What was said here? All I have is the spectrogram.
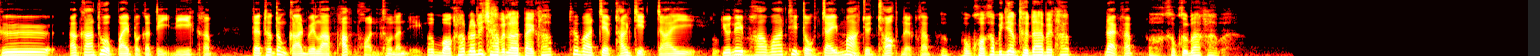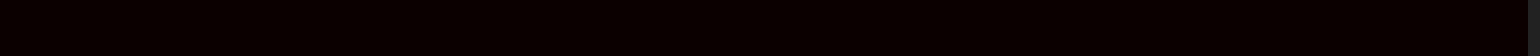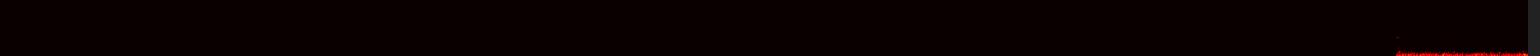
คืออาการทั่วไปปกติดีครับ แต่เธอต้องการเวลาพักผ่อนเท่านั้นเอง เออหมอครับแล้วนิชาเป็นอะไรไปครับเธอบาดเจ็บทางจิตใจ อยู่ในภาวะที่ตกใจมากจนช็อกเนี่ยครับ เออผมขอเข้าไปเยี่ยมเธอได้ไหมครับ ได้ครับอ๋อขอบคุณมากครับ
